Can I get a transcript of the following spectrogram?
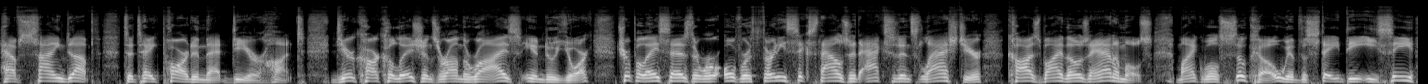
have signed up to take part in that deer hunt. Deer car collisions are on the rise in New York. AAA says there were over 36,000 accidents last year caused by those animals. Mike Wilsilko with the state DEC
